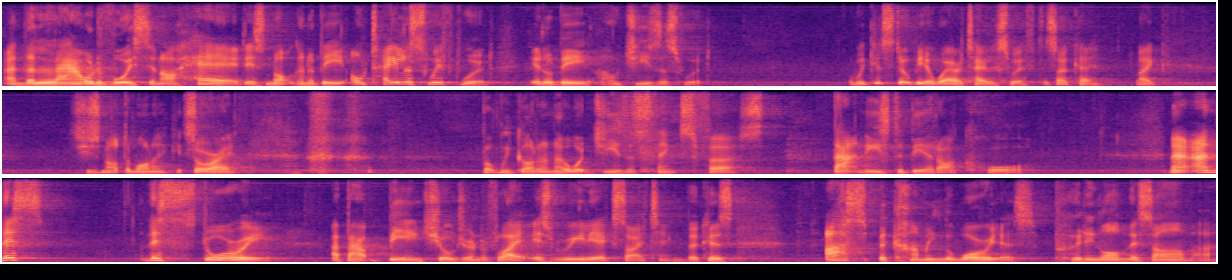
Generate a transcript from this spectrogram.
And the loud voice in our head is not going to be, oh, Taylor Swift would. It'll be, oh, Jesus would. We can still be aware of Taylor Swift. It's okay. Like, she's not demonic. It's all right. but we got to know what Jesus thinks first. That needs to be at our core. Now, and this, this story about being children of light is really exciting because us becoming the warriors, putting on this armor,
